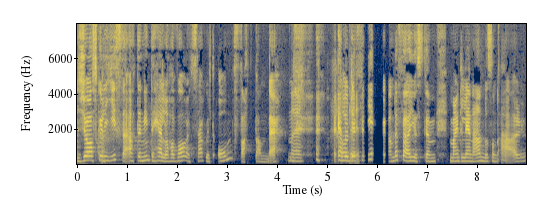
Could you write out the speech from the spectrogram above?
Jag skulle gissa att den inte heller har varit särskilt omfattande. Nej. Eller Okej. definierande för just vem Magdalena Andersson är.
